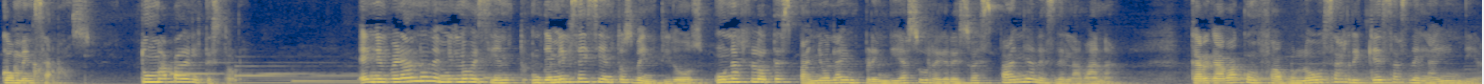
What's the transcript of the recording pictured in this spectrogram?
Comenzamos. Tu mapa del tesoro. En el verano de, 1622, una flota española emprendía su regreso a España desde La Habana. Cargaba con fabulosas riquezas de la India.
